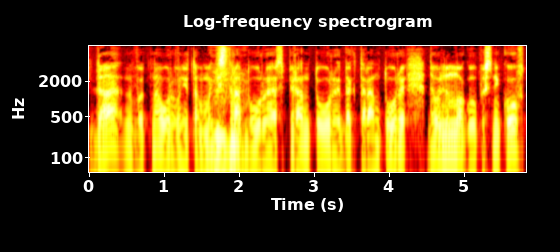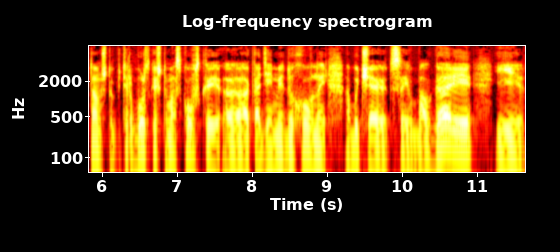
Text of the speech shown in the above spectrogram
да, вот на уровне там магистратуры, аспирантуры, докторантуры довольно много выпускников, там что Петербургской, что Московской э, академии духовной обучаются и в Болгарии, и,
